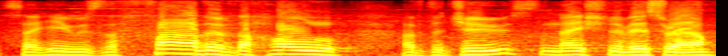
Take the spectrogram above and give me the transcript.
So he was the father of the whole of the Jews, the nation of Israel.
